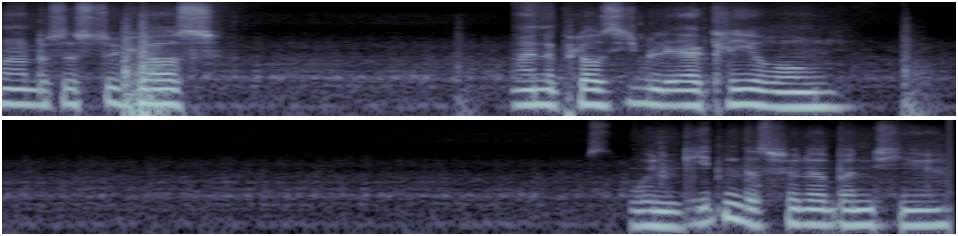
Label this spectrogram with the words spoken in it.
Ja, das ist durchaus eine plausible Erklärung. Wohin geht denn das Förderband hier?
